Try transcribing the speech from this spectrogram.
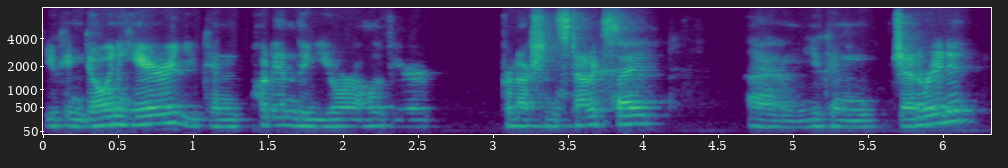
You can go in here, you can put in the URL of your production static site, um, you can generate it,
